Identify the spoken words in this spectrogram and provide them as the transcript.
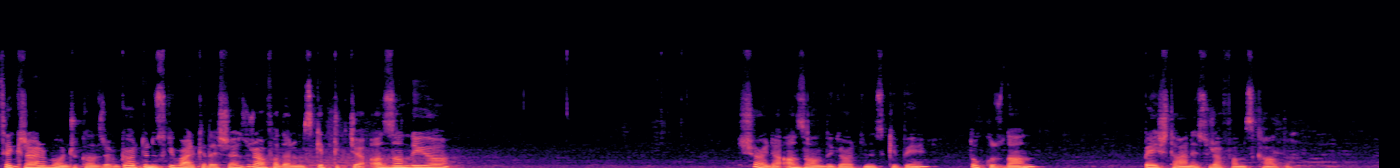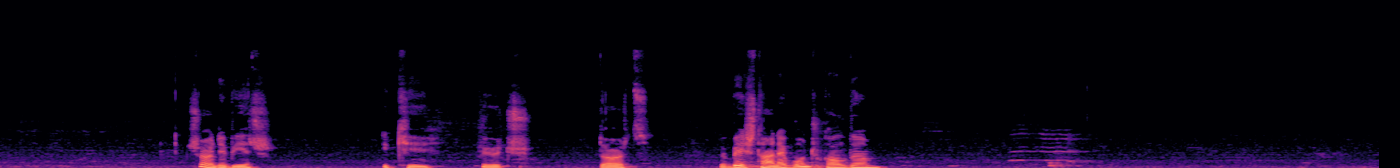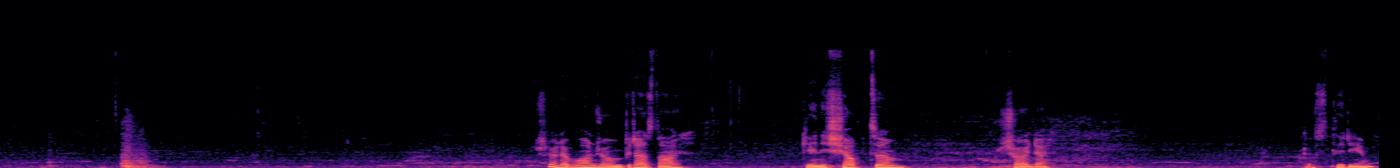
tekrar boncuk alacağım. Gördüğünüz gibi arkadaşlar zürafalarımız gittikçe azalıyor. Şöyle azaldı gördüğünüz gibi. 9'dan 5 tane zürafamız kaldı. Şöyle 1 2 3 4 ve 5 tane boncuk aldım. Şöyle boncuğumu biraz daha geniş yaptım. Şöyle göstereyim.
